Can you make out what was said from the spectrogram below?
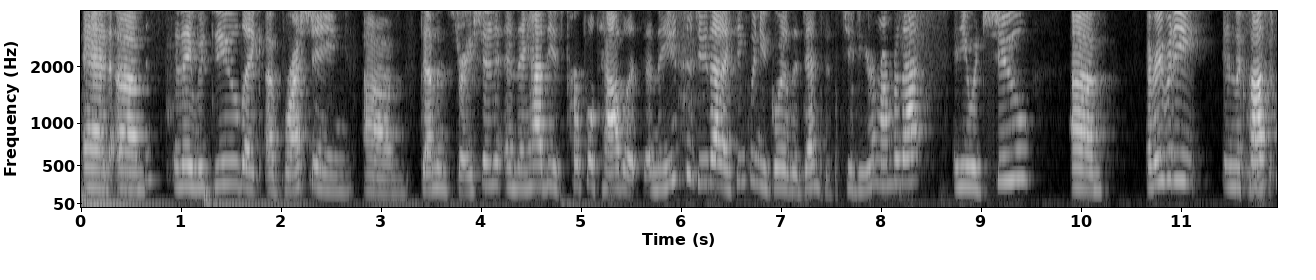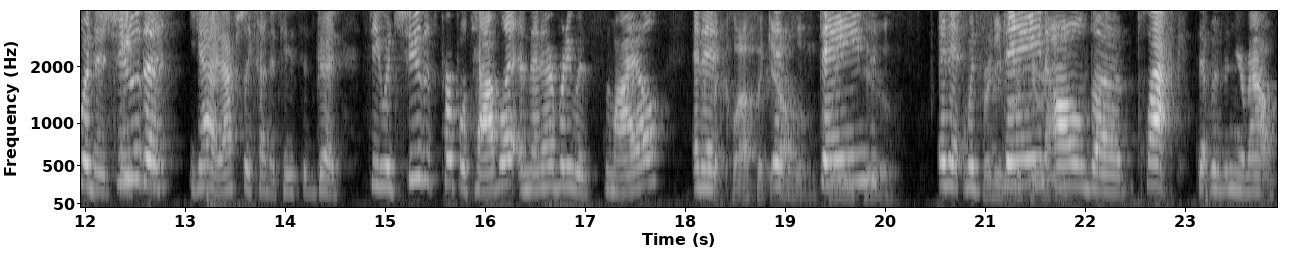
and um, and they would do like a brushing um, demonstration, and they had these purple tablets, and they used to do that. I think when you go to the dentist too. Do you remember that? And you would chew. Um, everybody in the It class would chew taste this. Yeah, it actually kind of tasted good. So you would chew this purple tablet, and then everybody would smile, and That's it a classic it album. stained- Queen 2. And it would Freddie stain Mercury. all the plaque that was in your mouth.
